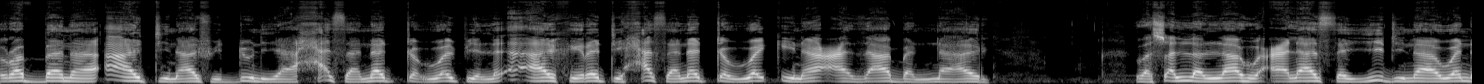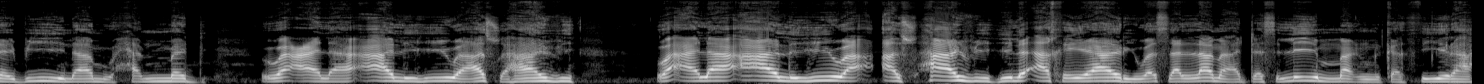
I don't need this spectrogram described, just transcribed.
ربنا آتنا في الدنيا حسنة وفي الآخرة حسنة وقنا عذاب النار. وصلى الله على سيدنا ونبينا محمد وعلى آله وأصحابه وعلى آله وأصحابه الأخيار وسلم تسليما كثيرا.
